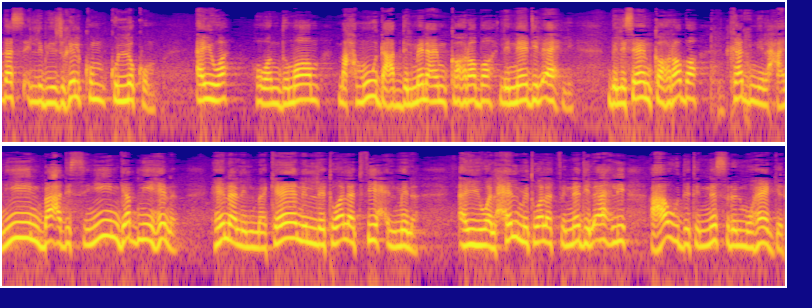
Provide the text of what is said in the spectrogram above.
الحدث اللي بيشغلكم كلكم. أيوه هو انضمام محمود عبد المنعم كهربا للنادي الأهلي. بلسان كهربا خدني الحنين بعد السنين جابني هنا. هنا للمكان اللي اتولد فيه حلمنا. أيوه الحلم اتولد في النادي الأهلي عودة النسر المهاجر.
